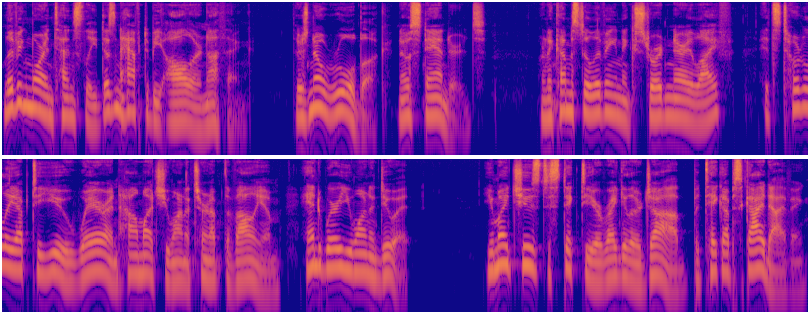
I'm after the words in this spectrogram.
Living more intensely doesn't have to be all or nothing. There's no rule book, no standards. When it comes to living an extraordinary life, it's totally up to you where and how much you want to turn up the volume and where you want to do it. You might choose to stick to your regular job, but take up skydiving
